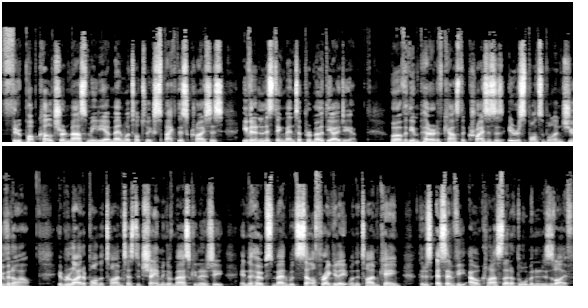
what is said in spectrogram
Through pop culture and mass media, men were taught to expect this crisis, even enlisting men to promote the idea. However, the imperative cast the crisis as irresponsible and juvenile. It relied upon the time tested shaming of masculinity in the hopes men would self regulate when the time came that his SMV outclassed that of the woman in his life.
